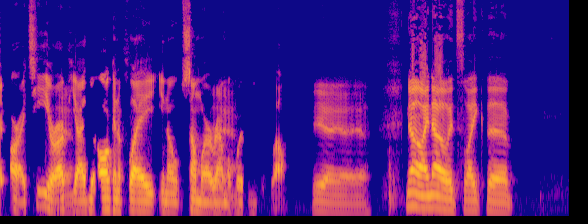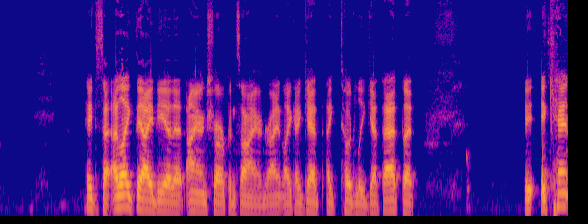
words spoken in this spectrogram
at RIT or RPI, yeah. they're all going to play, you know, somewhere around yeah. what we're doing as well. Yeah, yeah, yeah. No, I know it's like the hate to say I like the idea that iron sharpens iron, right? Like I get, I totally get that, but it, it can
